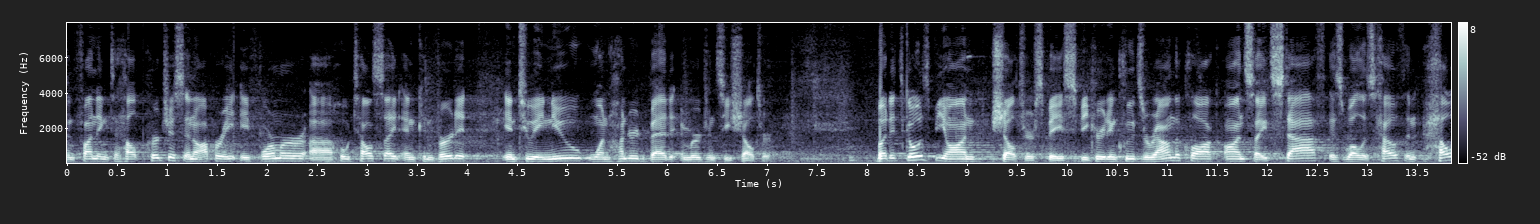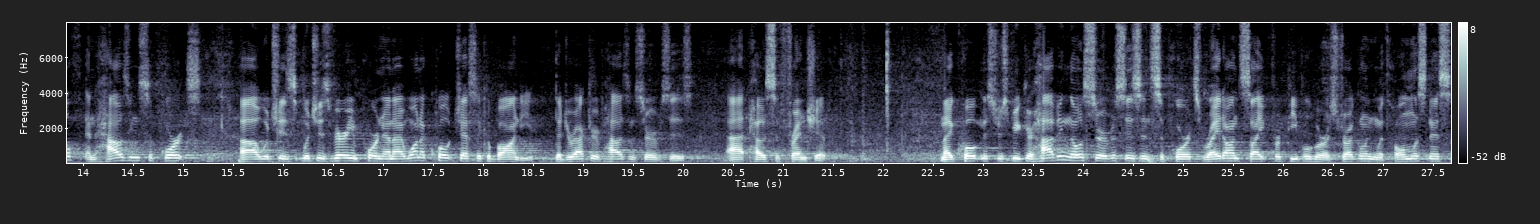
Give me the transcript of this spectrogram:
in funding to help purchase and operate a former uh, hotel site and convert it into a new 100-bed emergency shelter. But it goes beyond shelter space, Speaker. It includes around-the-clock on-site staff, as well as health and, health and housing supports, uh, which, is, which is very important. And I want to quote Jessica Bondi, the Director of Housing Services at House of Friendship. And I quote, Mr. Speaker, having those services and supports right on site for people who are struggling with homelessness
